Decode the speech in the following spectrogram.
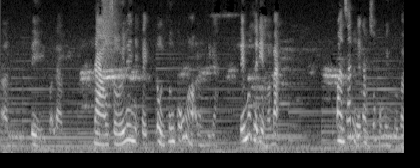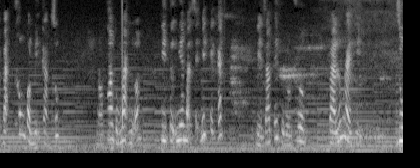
ờ, để, gọi là đào sới lên những cái tổn thương cũ của họ làm gì cả. Đến một thời điểm mà bạn quan sát được cái cảm xúc của mình rồi và bạn không còn bị cảm xúc nó thao túng bạn nữa thì tự nhiên bạn sẽ biết cái cách để giao tiếp với đối phương. Và lúc này thì dù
